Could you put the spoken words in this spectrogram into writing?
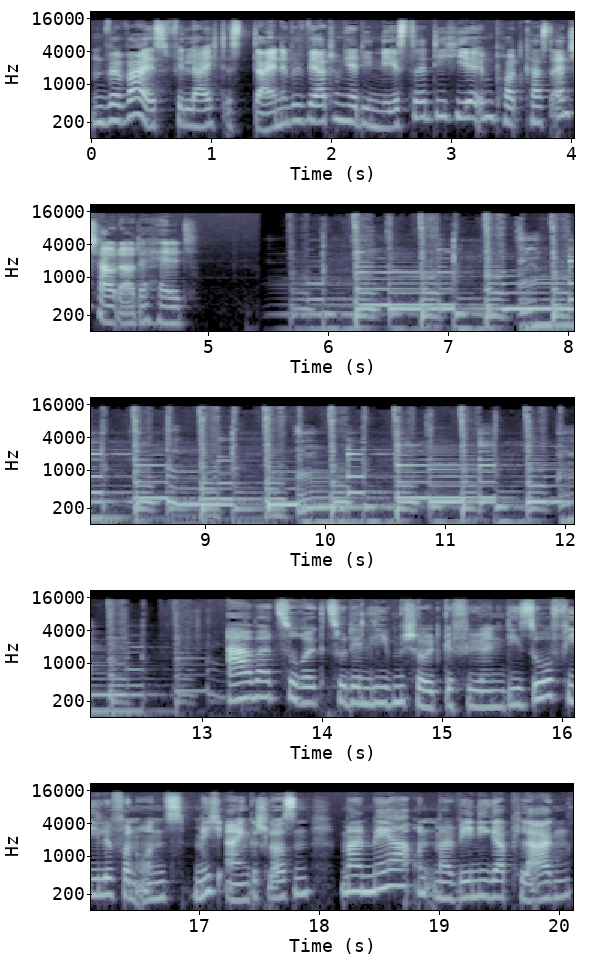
Und wer weiß, vielleicht ist deine Bewertung ja die nächste, die hier im Podcast ein Shoutout erhält. Aber zurück zu den lieben Schuldgefühlen, die so viele von uns, mich eingeschlossen, mal mehr und mal weniger plagen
